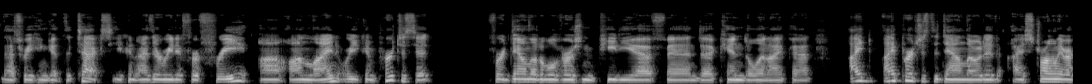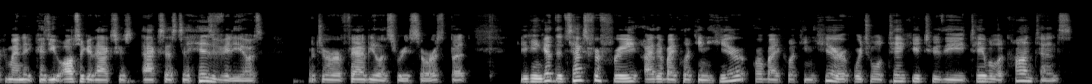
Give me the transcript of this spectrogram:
That's where you can get the text. You can either read it for free uh, online, or you can purchase it for a downloadable version PDF and uh, Kindle and iPad. I, I purchased the downloaded. I strongly recommend it because you also get access, access to his videos, which are a fabulous resource. But you can get the text for free either by clicking here or by clicking here, which will take you to the table of contents.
